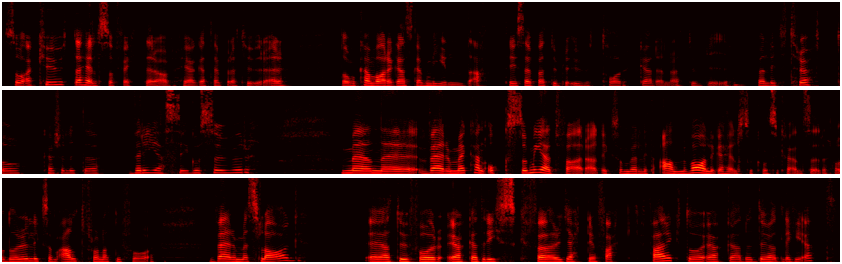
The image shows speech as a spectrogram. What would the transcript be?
Så akuta hälsoeffekter av höga temperaturer de kan vara ganska milda. Till exempel att du blir uttorkad eller att du blir väldigt trött och kanske lite vresig och sur. Men eh, värme kan också medföra liksom väldigt allvarliga hälsokonsekvenser och då är det liksom allt från att du får värmeslag, att du får ökad risk för hjärtinfarkt och ökad dödlighet.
